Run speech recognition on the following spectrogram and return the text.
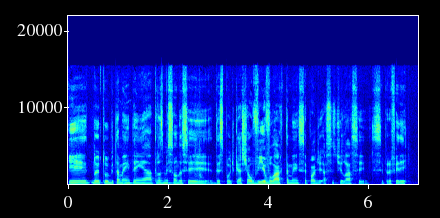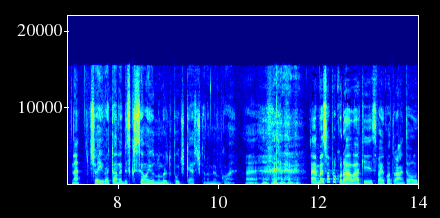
E no YouTube também tem a transmissão desse, desse podcast ao vivo lá, que também você pode assistir lá, se, se preferir, né? Isso aí, vai estar na descrição aí o número do podcast, que eu não me lembro qual é. É. é, mas só procurar lá que você vai encontrar. Então,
